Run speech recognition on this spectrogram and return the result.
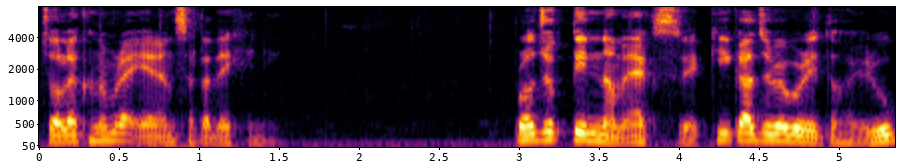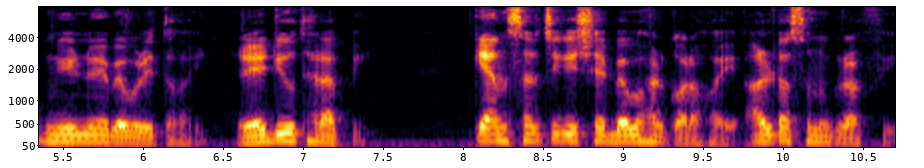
চলো এখন আমরা এর অ্যান্সারটা দেখে নিই। প্রযুক্তির নাম এক্স রে কী কাজে ব্যবহৃত হয়? রোগ নির্ণয়ে ব্যবহৃত হয়। রেডিওথেরাপি ক্যান্সার চিকিৎসায় ব্যবহার করা হয়। আলট্রাসোনোগ্রাফি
